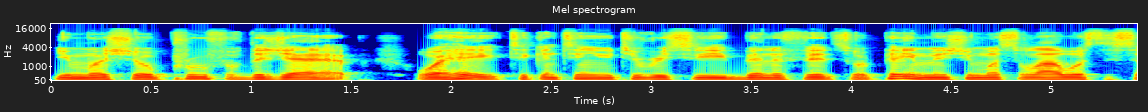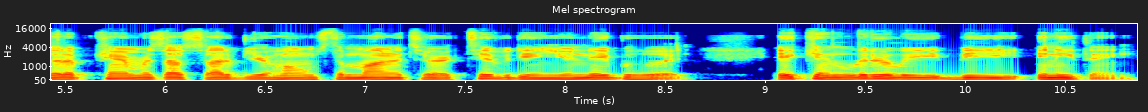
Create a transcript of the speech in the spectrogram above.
you must show proof of the jab. Or hey, to continue to receive benefits or payments, you must allow us to set up cameras outside of your homes to monitor activity in your neighborhood. It can literally be anything.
